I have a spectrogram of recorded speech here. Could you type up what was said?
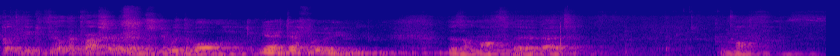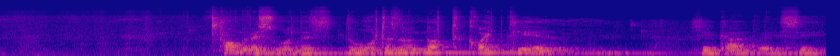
But you can feel the pressure against you with the water. Yeah, definitely. There's a moth there dead. Moth. Problem with this one is the water's not quite clear, so you can't really see.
